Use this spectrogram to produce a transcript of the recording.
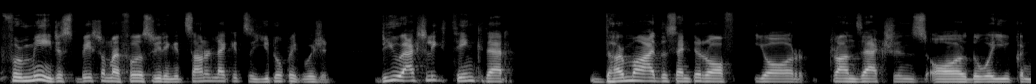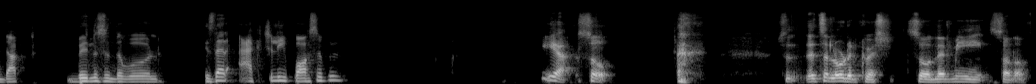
for me just based on my first reading it sounded like it's a utopic vision. Do you actually think that dharma at the center of your transactions or the way you conduct business in the world is that actually possible? Yeah so so that's a loaded question. So let me sort of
